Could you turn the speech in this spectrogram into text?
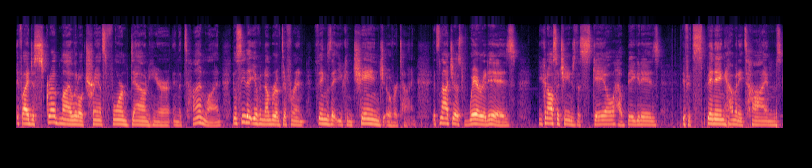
if I just scrub my little transform down here in the timeline, you'll see that you have a number of different things that you can change over time. It's not just where it is, you can also change the scale, how big it is, if it's spinning, how many times.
